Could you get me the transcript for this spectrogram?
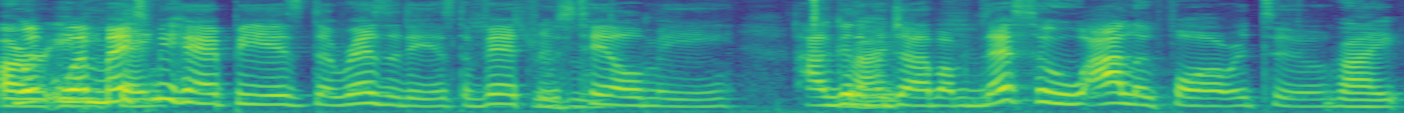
or What, what makes me happy is the residents, the veterans, mm-hmm. tell me how good of a job I'm. That's who I look forward to. right.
